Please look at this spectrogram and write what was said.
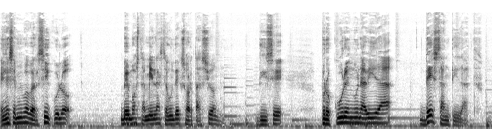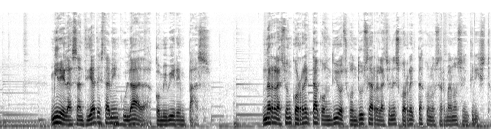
En ese mismo versículo vemos también la segunda exhortación. Dice, procuren una vida de santidad. Mire, la santidad está vinculada con vivir en paz. Una relación correcta con Dios conduce a relaciones correctas con los hermanos en Cristo.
